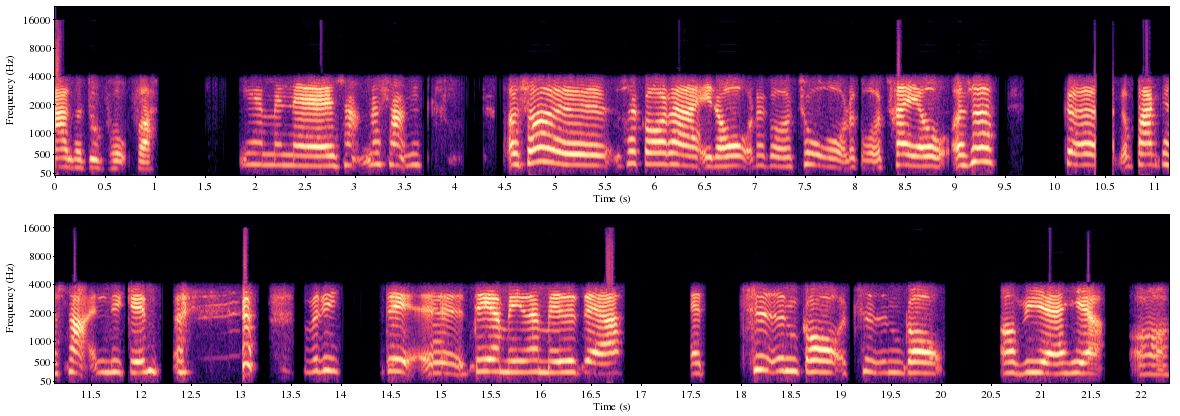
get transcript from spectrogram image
banker du på for? Jamen, øh, sådan og sådan. Og så, øh, så går der et år, der går to år, der går tre år, og så gør, banker sneglen igen. Fordi det, øh, det, jeg mener med det, det er, at tiden går, tiden går, og vi er her, og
